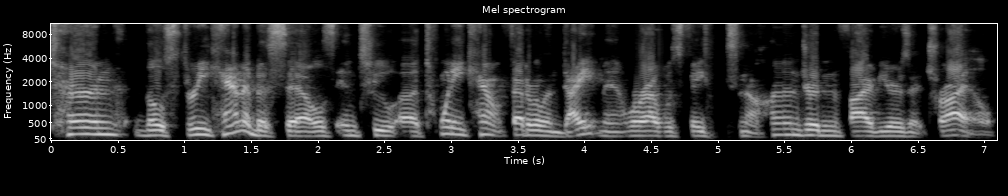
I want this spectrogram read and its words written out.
turn those three cannabis sales into a 20 count federal indictment where I was facing 105 years at trial.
